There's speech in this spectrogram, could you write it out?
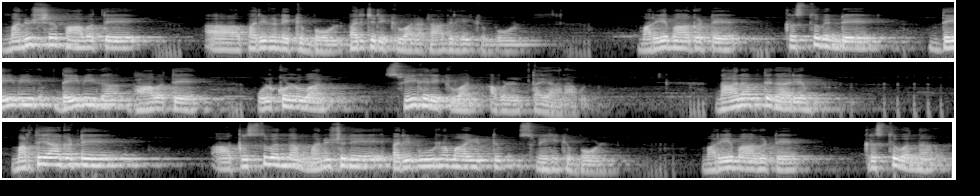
മനുഷ്യഭാവത്തെ പരിഗണിക്കുമ്പോൾ പരിചരിക്കുവാനായിട്ട് ആഗ്രഹിക്കുമ്പോൾ മറിയമാകട്ടെ ക്രിസ്തുവിന്റെ ദൈവിക ദൈവിക ഭാവത്തെ ഉൾക്കൊള്ളുവാൻ സ്വീകരിക്കുവാൻ അവൾ തയ്യാറാകുന്നു. നാലാമത്തെ കാര്യം മർത്തയാകട്ടെ ക്രിസ്തുവെന്ന മനുഷ്യനെ പരിപൂർണമായിട്ടും സ്നേഹിക്കുമ്പോൾ മറിയമാകട്ടെ ക്രിസ്തുവെന്ന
